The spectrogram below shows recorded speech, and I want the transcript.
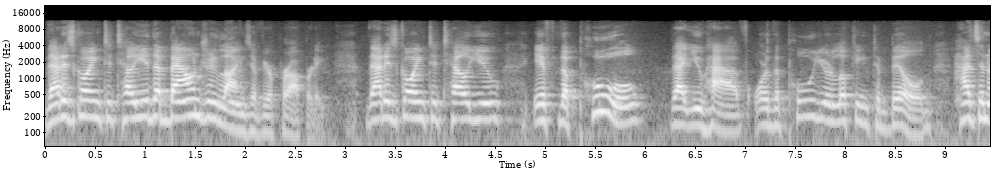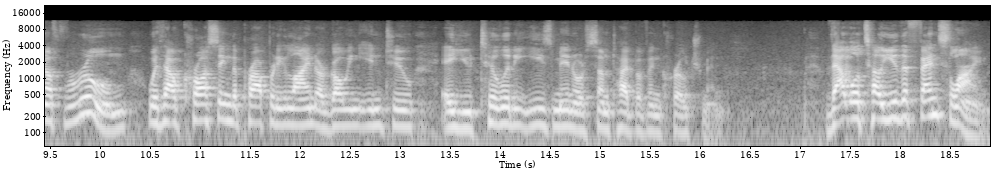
That is going to tell you the boundary lines of your property. That is going to tell you if the pool that you have or the pool you're looking to build has enough room without crossing the property line or going into a utility easement or some type of encroachment. That will tell you the fence line.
